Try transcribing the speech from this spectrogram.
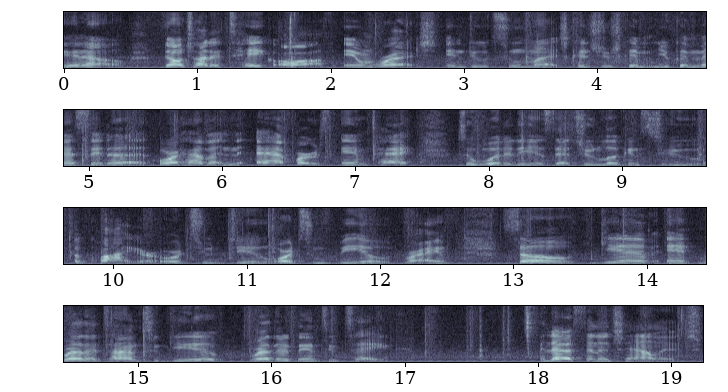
you know don't try to take off and rush and do too much because you can you can mess it up or have an adverse impact to what it is that you're looking to acquire or to do or to build right? So give and rather time to give rather than to take. That's in a challenge.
